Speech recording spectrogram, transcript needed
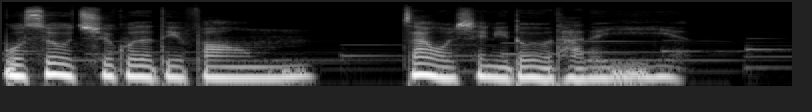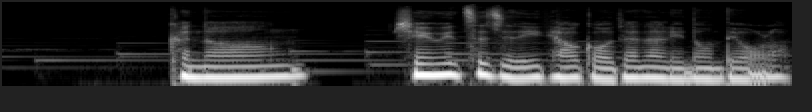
我所有去过的地方，在我心里都有它的意义。可能是因为自己的一条狗在那里弄丢了，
